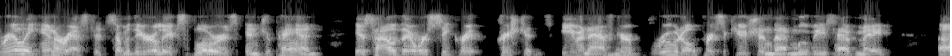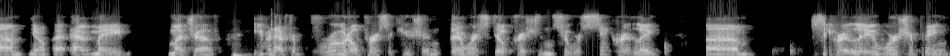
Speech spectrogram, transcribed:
really interested some of the early explorers in japan is how there were secret christians even after mm-hmm. brutal persecution that movies have made um, you know uh, have made much of even after brutal persecution there were still christians who were secretly um, secretly worshiping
